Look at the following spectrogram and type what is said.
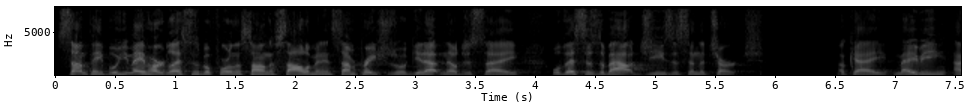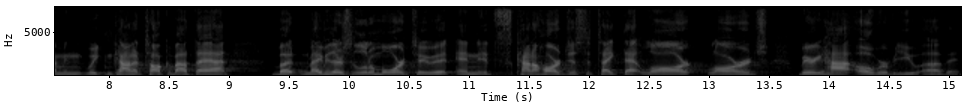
Some people, you may have heard lessons before in the Song of Solomon, and some preachers will get up and they'll just say, well, this is about Jesus and the church. Okay, maybe. I mean, we can kind of talk about that, but maybe there's a little more to it, and it's kind of hard just to take that large, large, very high overview of it.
